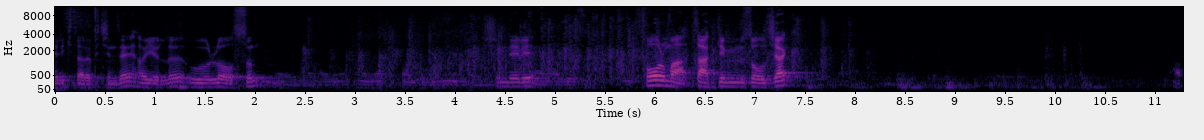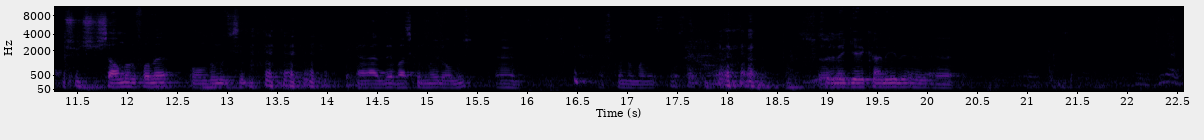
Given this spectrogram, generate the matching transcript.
Her iki taraf için de hayırlı, uğurlu olsun. Şimdi bir forma takdimimiz olacak. 63 Şanlıurfalı olduğumuz için herhalde başkanım öyle olmuş. Evet. Başka numara istiyorsan. Şöyle GKN'yi evet. evet.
